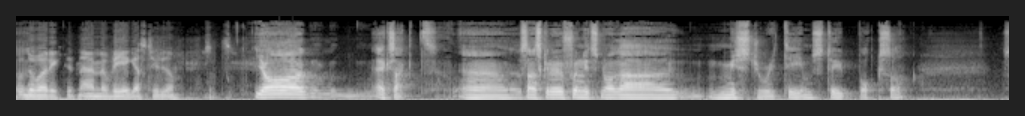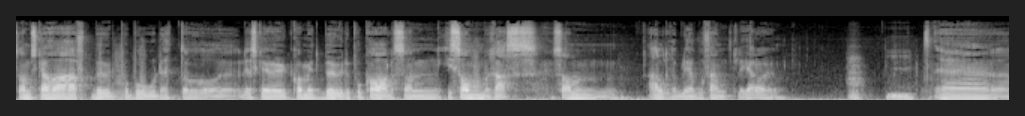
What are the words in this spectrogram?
Och det var riktigt nära med Vegas tydligen. Ja, exakt. Uh, sen ska det funnits några mystery teams typ också. Som ska ha haft bud på bordet och det ska ju kommit bud på Karlsson i somras. Som aldrig blev offentliga då. Mm. Uh,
